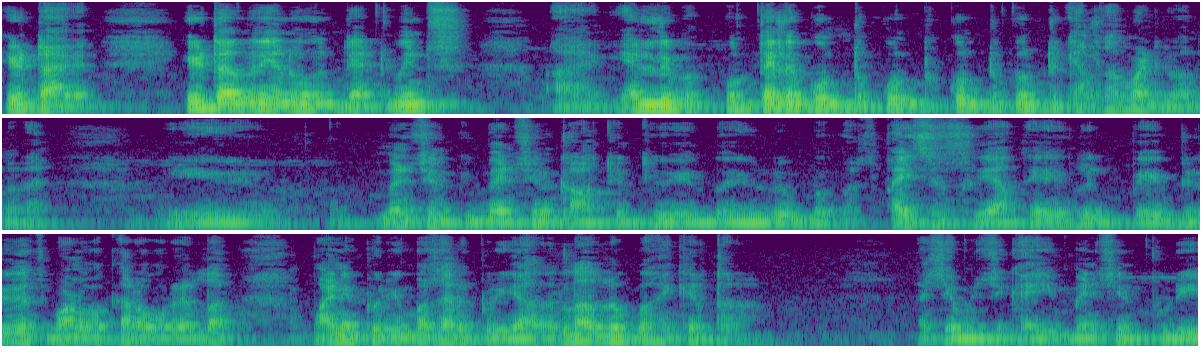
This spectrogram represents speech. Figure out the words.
ಹೀಟಾಗ ಹೀಟ್ ಅಂದ್ರೆ ಏನು? ದಟ್ ಮೀನ್ಸ್ ಎಲ್ಲಿ ಕುಂತಲ್ಲೇ ಕುಂತು ಕುಂತು ಕುಂತು ಕುಂತು ಕೆಲಸ ಮಾಡಿದ್ವಿ ಅಂದ್ರೆ ಈ ಮೆಣಸಿನ ಮೆಣಸಿನ ಕಾಳು ತಿಂತೀವಿ ಇದು ಸ್ಪೈಸಸ್ ಅದೇ ಇದು ಮಾಡ್ಬೇಕಾದ್ರೆ ಅವರೆಲ್ಲ ಪಾನಿಪುರಿ ಮಸಾಲೆ ಪುರಿ ಅದೆಲ್ಲ ಅದಕ್ಕೆ ಹಾಕಿರ್ತಾರೆ. ಹಸಿಮೆಣಸಿನ್ಕಾಯಿ ಮೆಣಸಿನ ಪುಡಿ,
